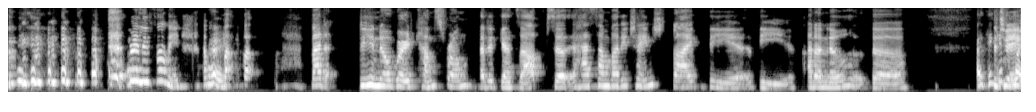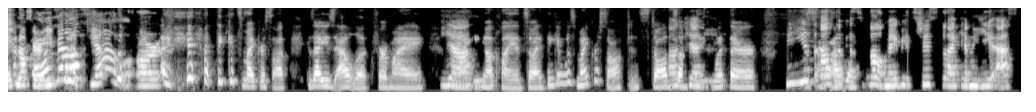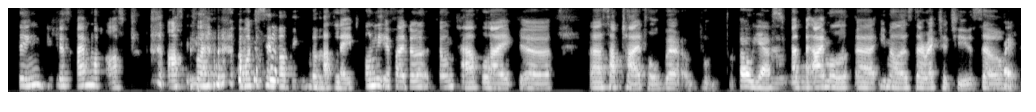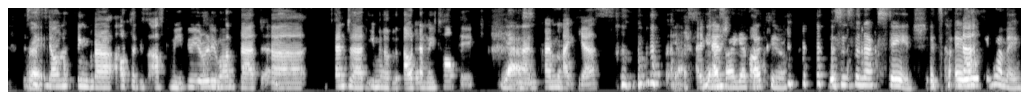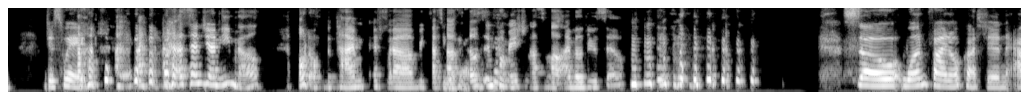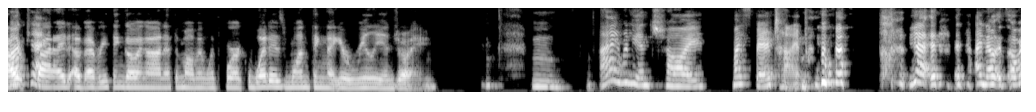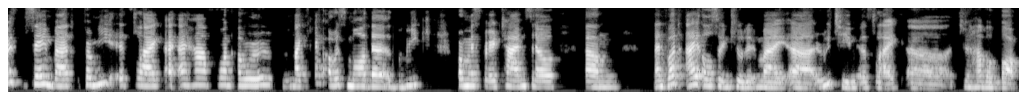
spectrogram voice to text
Really funny. Um, right. but, but but do you know where it comes from that it gets up? So has somebody changed like the the i don't know the I think situation of your emails, yeah, or I think it's Microsoft because I use Outlook for my yeah for my email client. So I think it was Microsoft installed okay. something with their we use Outlook as well. Maybe it's just like an US thing because I'm not asked asked if I, I want to send out the email that late. Only if I don't don't have like uh, a subtitle where oh yes uh, my email uh, email is directed to you. So right, this right. is the only thing where Outlook is asking me, do you really want that uh, sent that email without any topic? Yes. And I'm like, yes. Yes. I yes, I get that too. this is the next stage. It's it yeah. will be coming. Just wait. I, I send you an email out of the time if uh, we get that, those information as well. I will do so. So one final question outside okay. of everything going on at the moment with work what is one thing that you're really enjoying mm, i really enjoy my spare time yeah, it, it, I know it's always the same, but for me, it's like I, I have one hour, like five hours more the, the week for my spare time. So, um, and what I also included in my uh, routine is like uh, to have a walk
